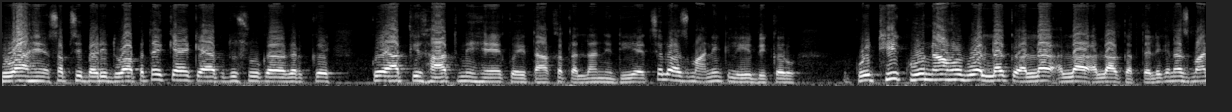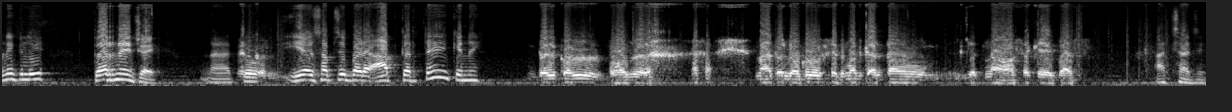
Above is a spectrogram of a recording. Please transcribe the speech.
दुआ है सबसे बड़ी दुआ पता है क्या है कि आप दूसरों का अगर कोई कोई आपके हाथ में है कोई ताकत अल्लाह ने दी है चलो आजमाने के लिए भी करो। कोई ठीक हो ना हो वो अल्लाह अल्लाह अल्लाह अल्लाह करता है लेकिन आजमाने के लिए करने चाहिए। तो ये सबसे बड़े आप करते हैं कि नहीं? बिल्कुल बहुत मैं तो लोगों की खिदमत करता हूँ जितना हो सके बस। अच्छा जी।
